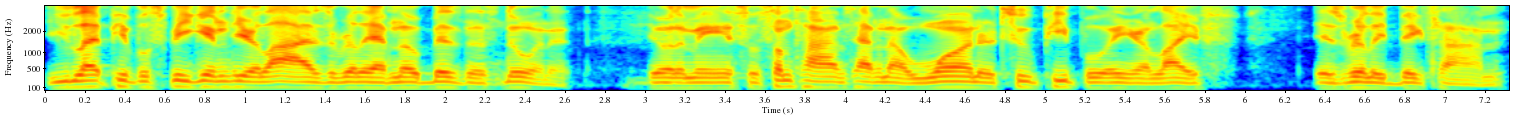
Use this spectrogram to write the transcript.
You let people speak into your lives that really have no business doing it. You know what I mean? So sometimes having that one or two people in your life is really big time.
